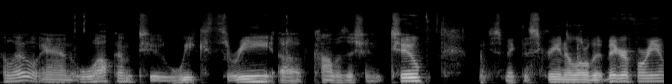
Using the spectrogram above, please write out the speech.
Hello and welcome to week three of composition two. Let me just make the screen a little bit bigger for you.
